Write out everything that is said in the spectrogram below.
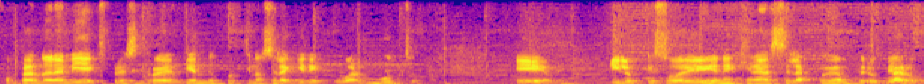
comprando en AliExpress y revendiendo es porque no se la quiere jugar mucho. Eh, y los que sobreviven en general se la juegan, pero claro,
